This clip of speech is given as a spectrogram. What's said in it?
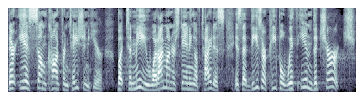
There is some confrontation here, but to me, what I'm understanding of Titus is that these are people within the church.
